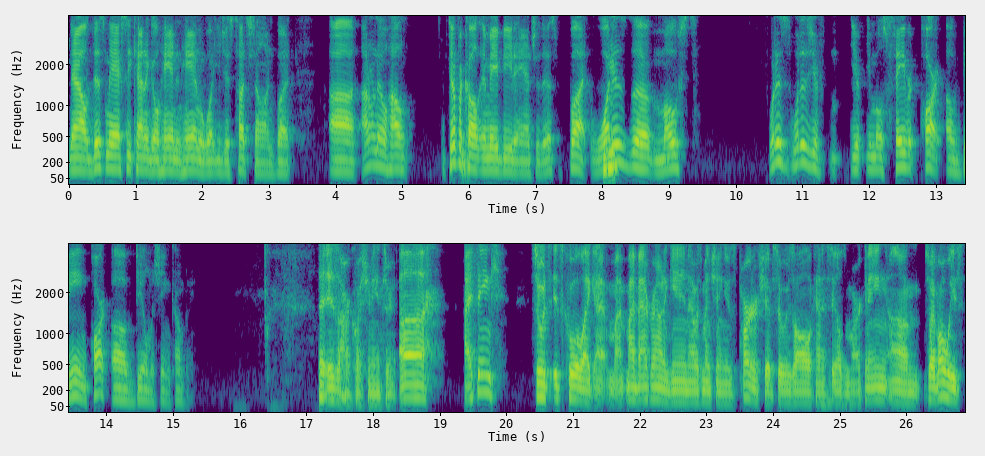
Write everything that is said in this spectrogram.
now this may actually kind of go hand in hand with what you just touched on but uh, i don't know how difficult it may be to answer this but what mm-hmm. is the most what is what is your, your your most favorite part of being part of Deal Machine Company? That is a hard question to answer. Uh, I think so. It's it's cool. Like I, my, my background again, I was mentioning it was partnership, so it was all kind of sales and marketing. Um, so I've always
